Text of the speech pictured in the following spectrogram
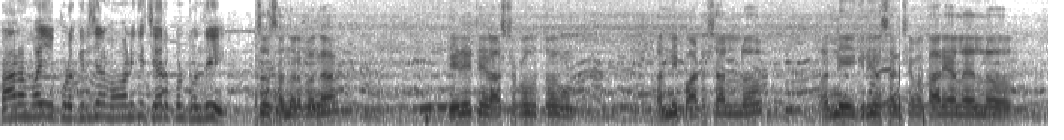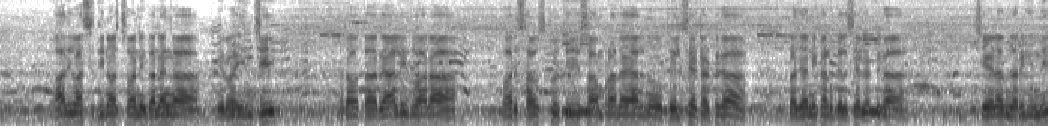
ప్రారంభమై ఇప్పుడు గిరిజన భవన్కి చేరుకుంటుంది. సందర్భంగా ఏదైతే రాష్ట్ర ప్రభుత్వం అన్ని పాఠశాలల్లో అన్ని గిరిజన సంక్షేమ కార్యాలయాల్లో ఆదివాసీ దినోత్సవాన్ని ఘనంగా నిర్వహించి తర్వాత ర్యాలీ ద్వారా వారి సంస్కృతి సాంప్రదాయాలను తెలిసేటట్టుగా ప్రజానికాన్ని తెలిసేటట్టుగా చేయడం జరిగింది.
